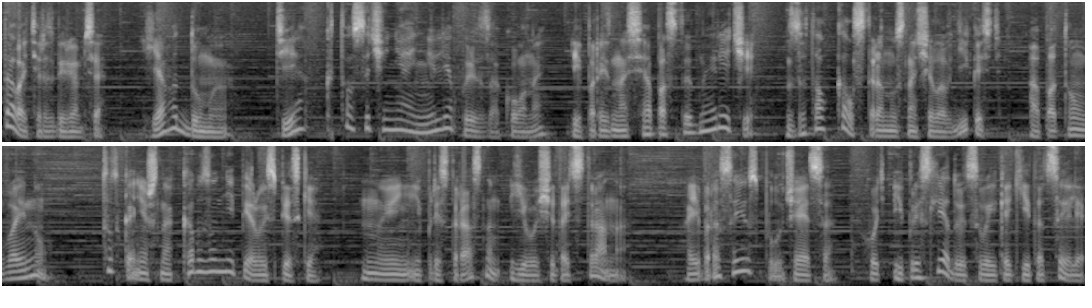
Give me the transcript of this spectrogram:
Давайте разберемся. Я вот думаю, те, кто, сочиняя нелепые законы и произнося постыдные речи, затолкал страну сначала в дикость, а потом в войну. Тут, конечно, Кобзон не первый в списке, но и непристрастным его считать странно. А Евросоюз, получается, хоть и преследует свои какие-то цели,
